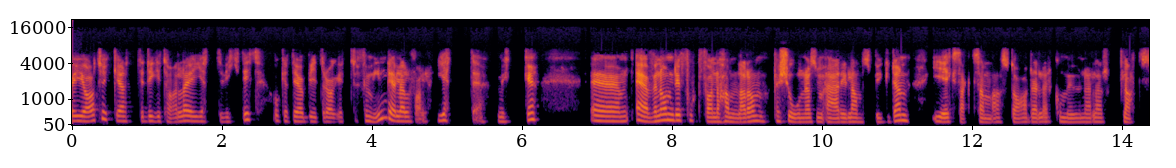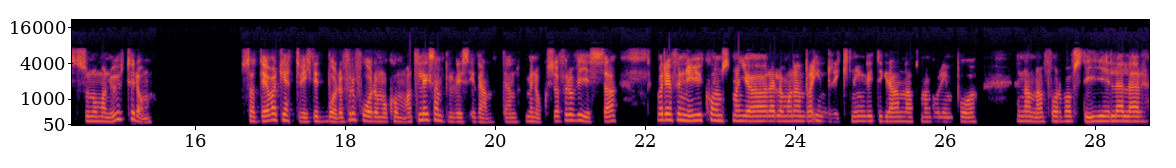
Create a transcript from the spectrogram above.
jag tycker att det digitala är jätteviktigt och att det har bidragit, för min del i alla fall, jättemycket. Ehm, även om det fortfarande handlar om personer som är i landsbygden i exakt samma stad eller kommun eller plats så når man ut till dem så att det har varit jätteviktigt både för att få dem att komma till exempelvis eventen men också för att visa vad det är för ny konst man gör eller om man ändrar inriktning lite grann, att man går in på en annan form av stil eller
